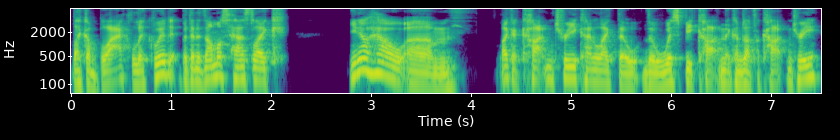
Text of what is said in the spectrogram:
like a black liquid, but then it almost has like you know how um like a cotton tree, kind of like the the wispy cotton that comes off a cotton tree.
